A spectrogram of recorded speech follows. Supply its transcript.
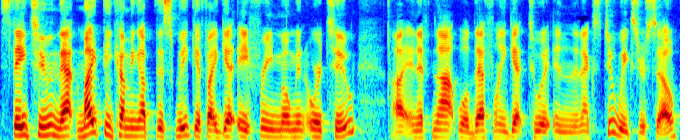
stay tuned. That might be coming up this week if I get a free moment or two. Uh, and if not, we'll definitely get to it in the next two weeks or so.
